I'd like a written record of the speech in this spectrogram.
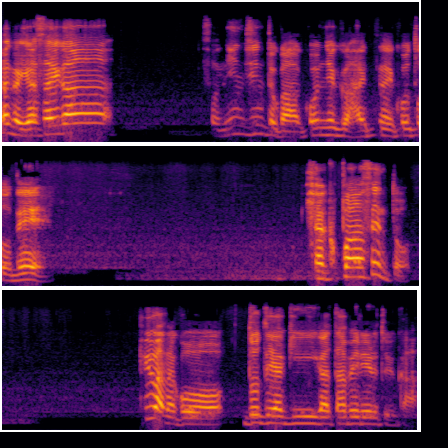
なんか野菜が、そう、人参とかこんにゃくが入ってないことで、100%ピュアなこう土手焼きが食べれるというか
